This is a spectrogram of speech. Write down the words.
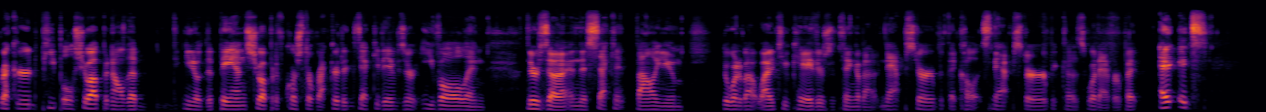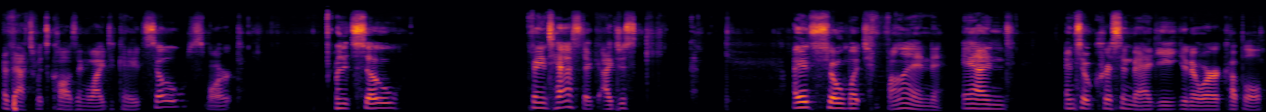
record people show up, and all the you know the bands show up, and of course the record executives are evil. And there's a in the second volume the one about Y2K, there's a thing about Napster, but they call it Snapster because whatever. But it's that's what's causing Y2K. It's so smart and it's so fantastic. I just I had so much fun and and so Chris and Maggie, you know, are a couple.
